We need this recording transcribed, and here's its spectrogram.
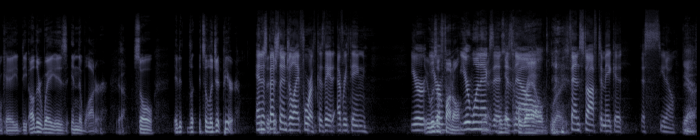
okay the other way is in the water Yeah. so it it's a legit pier And It's a- especially on July 4th, because they had everything. Your, It was a funnel. Your one it exit was, like, is now corralled. fenced off to make it this, you know. Yeah,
